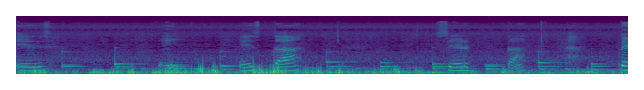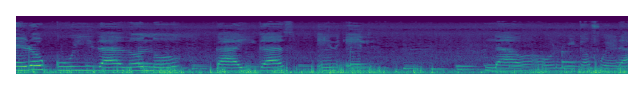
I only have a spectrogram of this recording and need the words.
es, eh, está cerca, pero cuidado no caigas en él. La hormiga fuera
